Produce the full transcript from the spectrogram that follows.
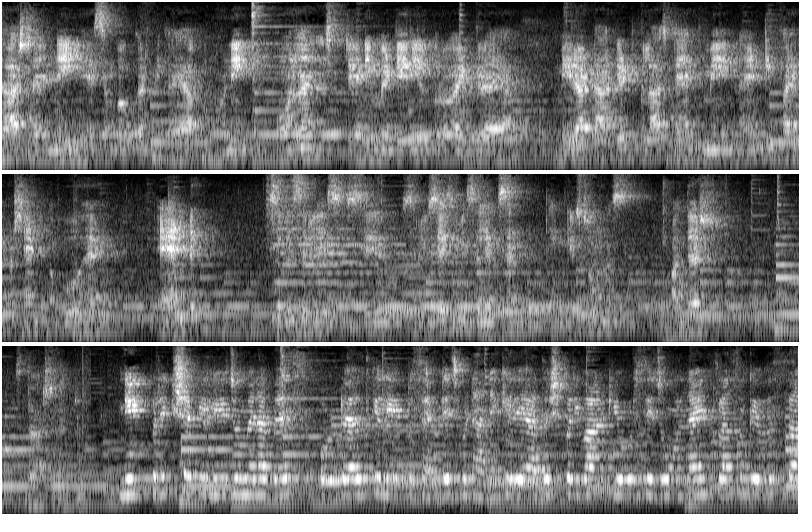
दास सर ने यह संभव कर दिखाया। उन्होंने ऑनलाइन स्टडी मटेरियल प्रोवाइड कराया। मेरा टारगेट क्लास टेंथ में 95 परसेंट अबो है। एंड सिविल सर्विस सर्विसेज़ में selection thank you so much Adarsh Das sir. NEET परीक्षा के लिए जो मेरा बेस्ट और ट्वेल्थ के लिए परसेंटेज बढ़ाने के लिए आदर्श परिवार की ओर से जो ऑनलाइन क्लासों की व्यवस्था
